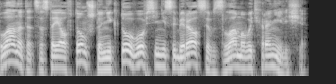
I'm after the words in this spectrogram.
План этот состоял в том, что никто вовсе не собирался взламывать хранилище.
